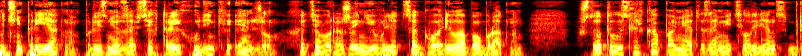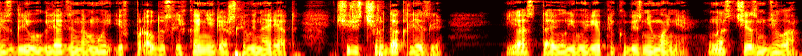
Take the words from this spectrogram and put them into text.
«Очень приятно», – произнес за всех троих худенький Энджел, хотя выражение его лица говорило об обратном – «Что-то вы слегка помяты», — заметил Ленц, брезгливо глядя на мой и вправду слегка неряшливый наряд. «Через чердак лезли». Я оставил его реплику без внимания. «У нас с Чезом дела.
